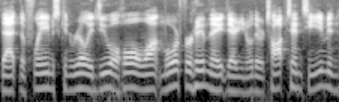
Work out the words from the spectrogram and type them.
that the Flames can really do a whole lot more for him. They they're you know they're a top ten team in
